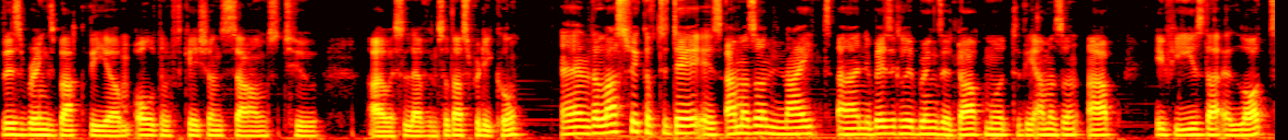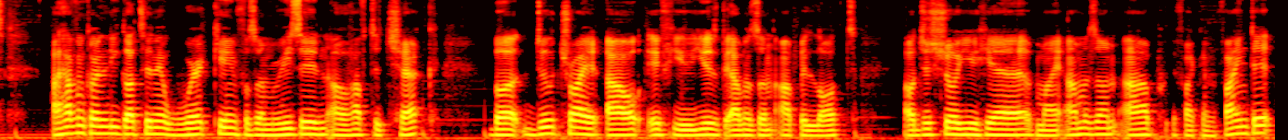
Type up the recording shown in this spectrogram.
this brings back the um, old notification sounds to iOS 11, so that's pretty cool. And the last week of today is AmazonNite, and it basically brings a dark mode to the Amazon app if you use that a lot. I haven't currently gotten it working for some reason, I'll have to check but do try it out if you use the Amazon app a lot. I'll just show you here my Amazon app if I can find it.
